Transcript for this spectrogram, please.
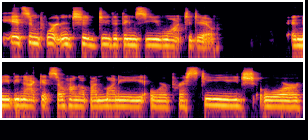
it's important to do the things you want to do and maybe not get so hung up on money or prestige or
